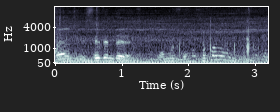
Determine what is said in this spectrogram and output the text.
다이어트 세대인데 몸을 몸을 덮어놓은 검찰이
